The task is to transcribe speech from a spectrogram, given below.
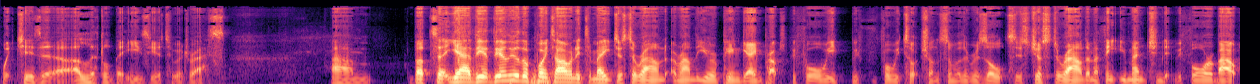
which is a, a, little bit easier to address. Um, but uh, yeah, the the only other point I wanted to make just around around the European game, perhaps before we before we touch on some of the results, is just around, and I think you mentioned it before about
